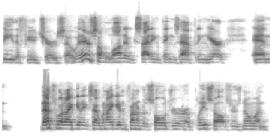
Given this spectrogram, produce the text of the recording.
be the future. So there's a lot of exciting things happening here, and that's what I get excited when I get in front of a soldier or a police officer. Is knowing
